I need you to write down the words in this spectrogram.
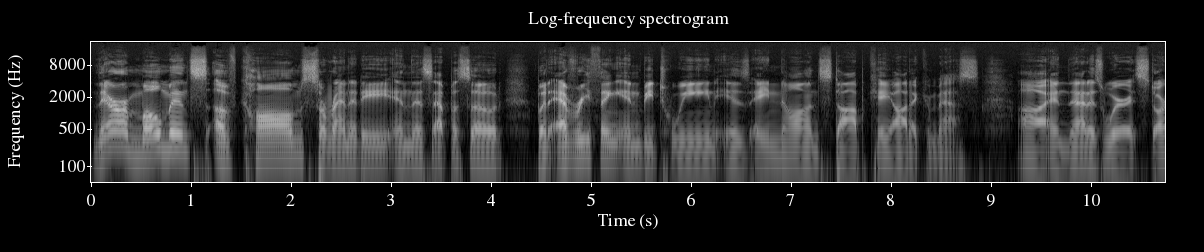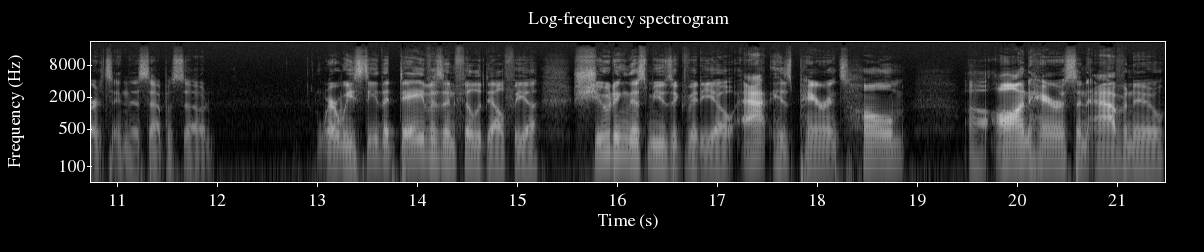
there are moments of calm serenity in this episode, but everything in between is a non-stop chaotic mess. Uh, and that is where it starts in this episode where we see that Dave is in Philadelphia shooting this music video at his parents' home uh, on Harrison Avenue.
